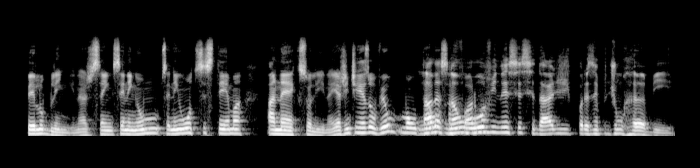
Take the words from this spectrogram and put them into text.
pelo Bling, né? sem, sem, nenhum, sem nenhum outro sistema anexo ali. Né? E a gente resolveu montar não, dessa não forma. Não houve necessidade, por exemplo, de um hub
